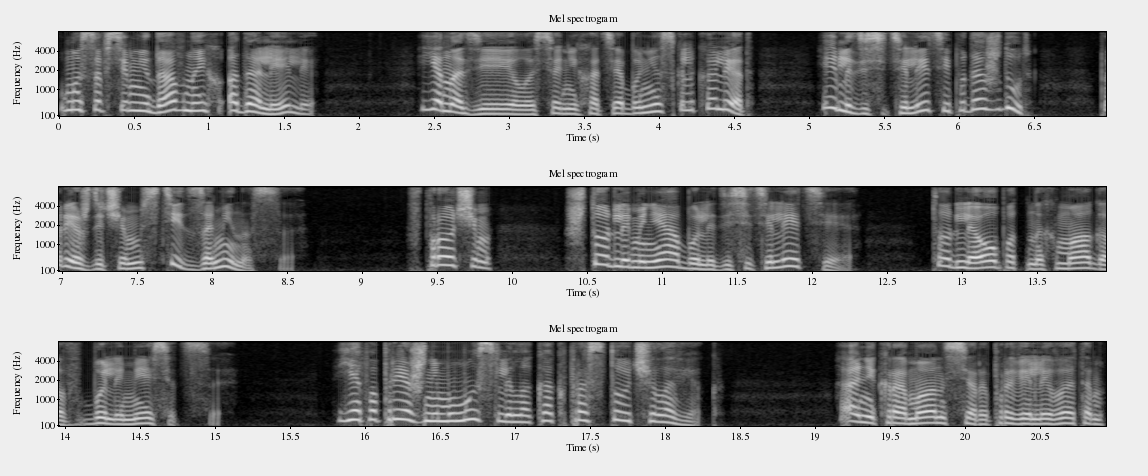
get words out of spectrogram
Мы совсем недавно их одолели. Я надеялась, они хотя бы несколько лет или десятилетий подождут, прежде чем мстить за Миноса. Впрочем, что для меня были десятилетия, то для опытных магов были месяцы. Я по-прежнему мыслила как простой человек. А некромансеры провели в этом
